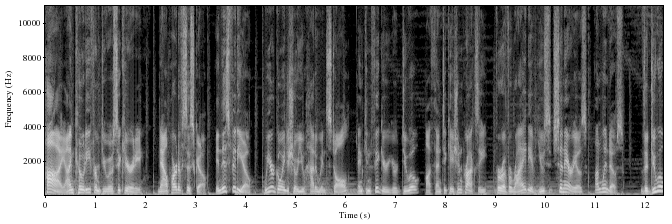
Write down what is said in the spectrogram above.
Hi, I'm Cody from Duo Security, now part of Cisco. In this video, we are going to show you how to install and configure your Duo Authentication Proxy for a variety of usage scenarios on Windows. The Duo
